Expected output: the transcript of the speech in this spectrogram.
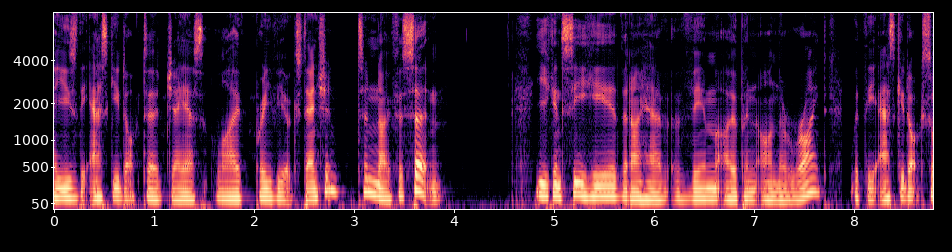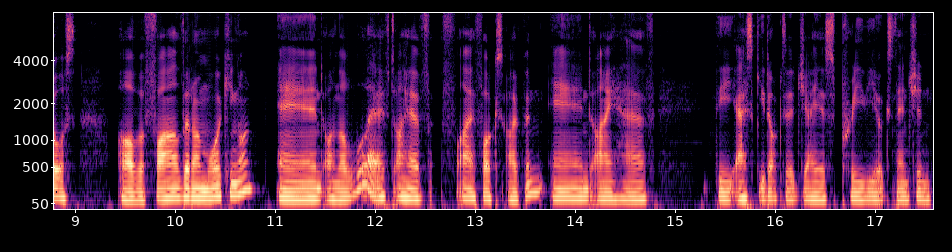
I use the Asciidoctor.js Live Preview extension to know for certain. You can see here that I have Vim open on the right with the AsciiDoc source of a file that I'm working on. And on the left, I have Firefox open and I have the Asciidoctor.js preview extension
